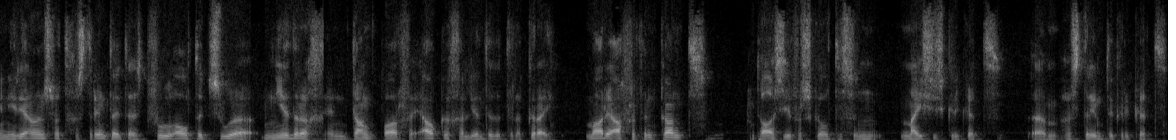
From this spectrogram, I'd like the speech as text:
En hierdie ouens wat gestremdheid is, voel altyd so nederig en dankbaar vir elke geleentheid wat hulle kry. Maar die Afrikaankant, daar's 'n verskil tussen meisies krieket, ehm um, gestremde krieket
